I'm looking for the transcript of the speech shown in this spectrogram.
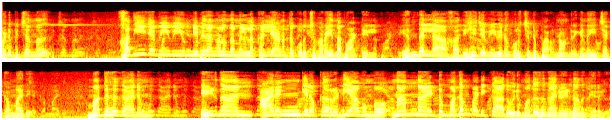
പഠിപ്പിച്ചെന്നത്? ഖദീജ ബീവിയും നിബിതങ്ങളും തമ്മിലുള്ള കല്യാണത്തെ കുറിച്ച് പറയുന്ന പാട്ടിൽ എന്തല്ല ഖദീജ ബീവിനെ കുറിച്ചിട്ട് പറഞ്ഞുകൊണ്ടിരിക്കണം ഈ ചെക്കന്മാര്? മധുഹ് ഗാനം എഴുതാൻ ആരെങ്കിലൊക്കെ റെഡിയാകുമ്പോ നന്നായിട്ട് മതം പഠിക്കാതെ ഒരു മധുഹ് ഗാനം എഴുതാൻ നിൽക്കരുത്.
